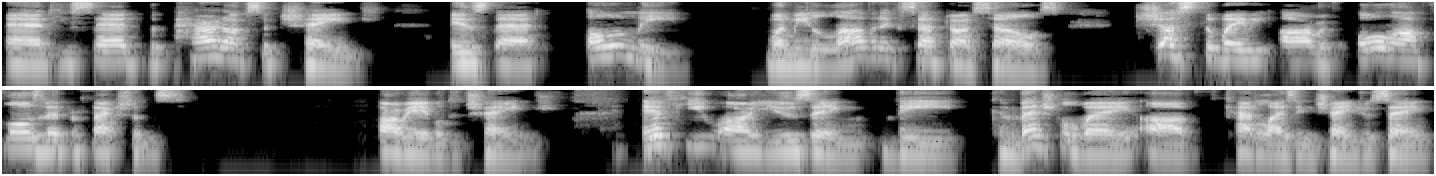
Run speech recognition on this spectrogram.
And he said the paradox of change is that only when we love and accept ourselves just the way we are with all our flaws and imperfections are we able to change. If you are using the conventional way of catalyzing change is saying,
